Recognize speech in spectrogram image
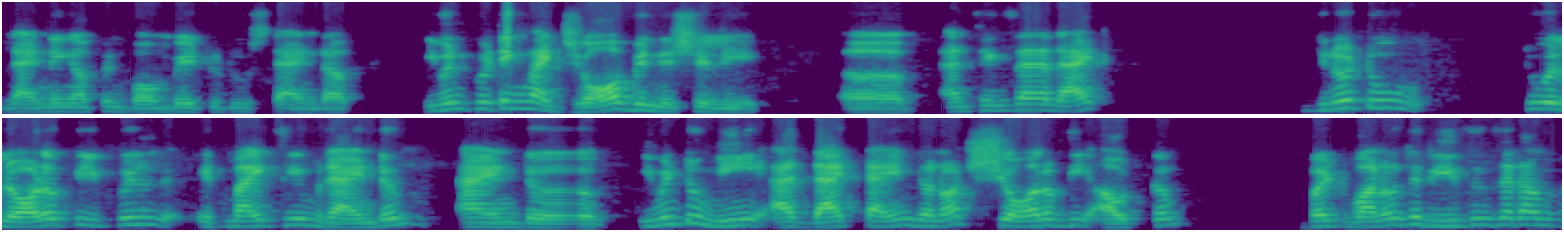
landing up in Bombay to do stand up, even quitting my job initially, uh, and things like that. You know, to to a lot of people, it might seem random, and uh, even to me at that time, you're not sure of the outcome. But one of the reasons that I'm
